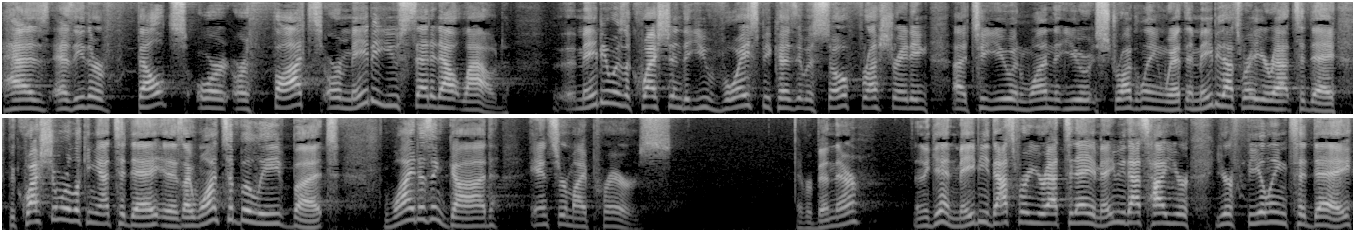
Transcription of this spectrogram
has, has either felt or, or thought, or maybe you said it out loud. Maybe it was a question that you voiced because it was so frustrating uh, to you and one that you're struggling with, and maybe that's where you're at today. The question we're looking at today is I want to believe, but why doesn't God answer my prayers? Ever been there? And again, maybe that's where you're at today. Maybe that's how you're, you're feeling today.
